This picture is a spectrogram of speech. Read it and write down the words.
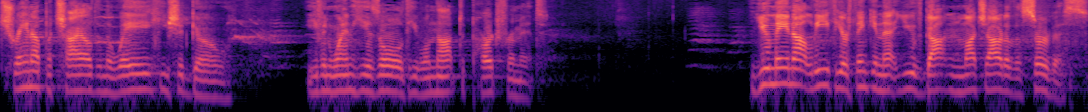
Train up a child in the way he should go. Even when he is old, he will not depart from it. You may not leave here thinking that you've gotten much out of the service.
